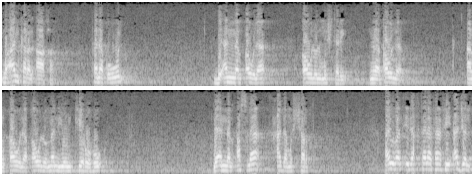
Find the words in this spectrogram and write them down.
وأنكر الآخر. فنقول بأن القول قول المشتري قول القول قول من ينكره. لأن الأصل عدم الشرط. أيضا إذا اختلف في أجل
